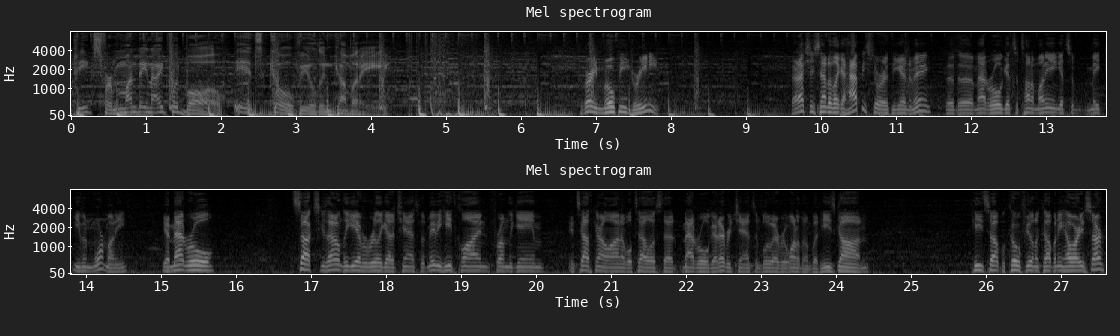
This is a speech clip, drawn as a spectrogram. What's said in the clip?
Peaks for Monday Night Football. It's Cofield and Company. A very mopey greenie. That actually sounded like a happy story at the end to me. That uh, Matt Rhule gets a ton of money and gets to make even more money. Yeah, Matt Rhule sucks because I don't think he ever really got a chance. But maybe Heath Cline from the game in South Carolina will tell us that Matt Rhule got every chance and blew every one of them. But he's gone. Heath's up with Cofield and Company. How are you, sir?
